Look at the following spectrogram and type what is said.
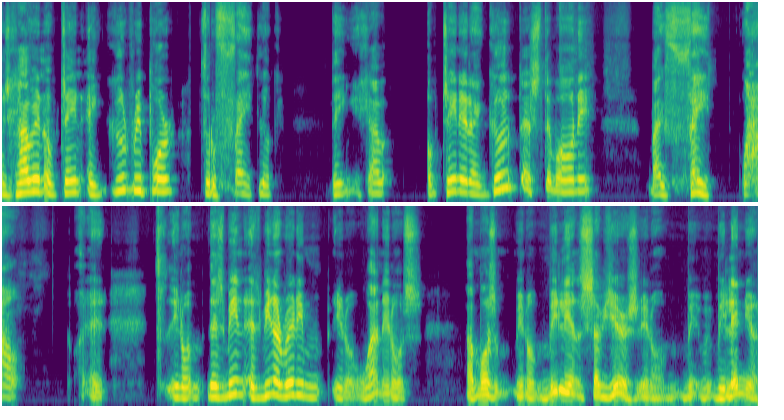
is having obtained a good report through faith. Look, they have obtained a good testimony by faith. Wow. Eh, you know, there's been it's been already, mm, you know, one, you know, almost, you know, millions of years, you know, millennia,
